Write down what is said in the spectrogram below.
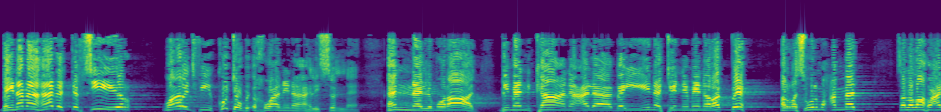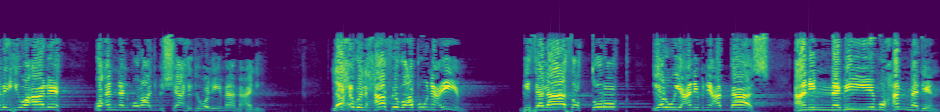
بينما هذا التفسير وارد في كتب إخواننا أهل السنة أن المراد بمن كان على بينة من ربه الرسول محمد صلى الله عليه وآله وأن المراد بالشاهد هو الإمام علي. لاحظ الحافظ أبو نعيم بثلاثه طرق يروي عن ابن عباس عن النبي محمد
